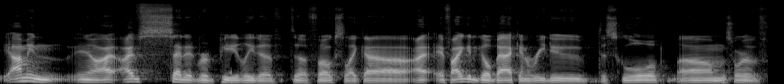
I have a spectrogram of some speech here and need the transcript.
Yeah, I mean, you know, I, have said it repeatedly to, to folks. Like, uh, I, if I could go back and redo the school um, sort of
